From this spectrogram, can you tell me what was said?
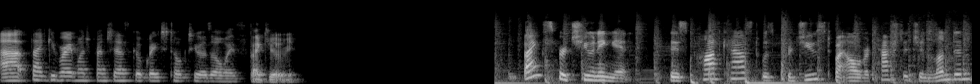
Uh, thank you very much, Francesco. Great to talk to you as always. Thank you, Amy. Thanks for tuning in. This podcast was produced by Oliver Tashtich in London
